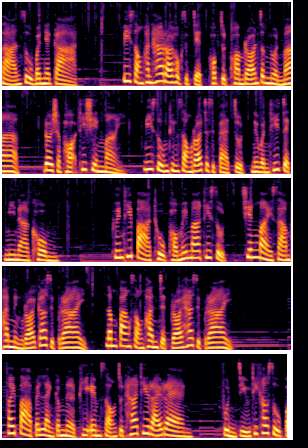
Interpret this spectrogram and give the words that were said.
ศาลสู่บรรยากาศ ปี 2567 พบจุดความร้อนจำนวนมาก โดยเฉพาะที่เชียงใหม่ มีสูงถึง 278 จุดในวันที่ 7 มีนาคม พื้นที่ป่าถูกเผาไม่มากที่สุด เชียงใหม่ 3,190 ไร่ ลำปาง 2,750 ไร่ ไฟป่าเป็นแหล่งกำเนิด PM 2.5 ที่ร้ายแรง ฝุ่นจิ๋วที่เข้าสู่ป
